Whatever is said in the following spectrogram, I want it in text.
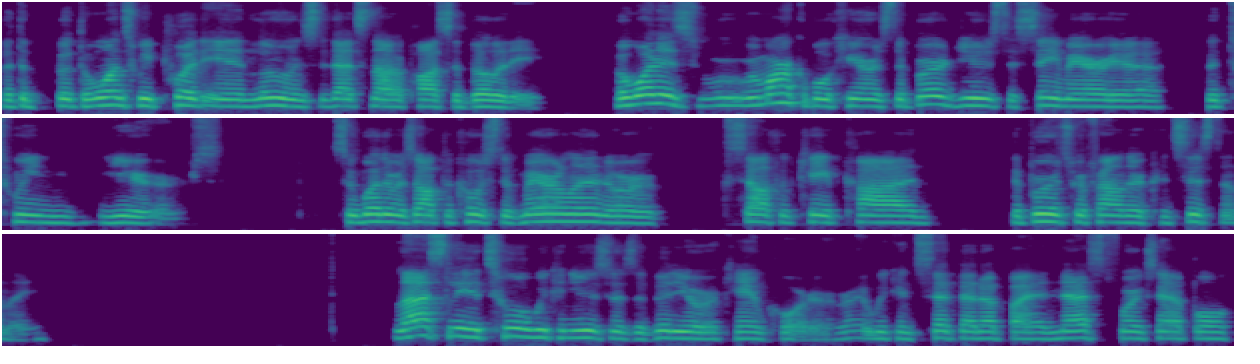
But the, but the ones we put in loons, that's not a possibility. But what is remarkable here is the bird used the same area between years. So whether it was off the coast of Maryland or south of Cape Cod, the birds were found there consistently. Lastly, a tool we can use is a video or camcorder, right? We can set that up by a nest, for example,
